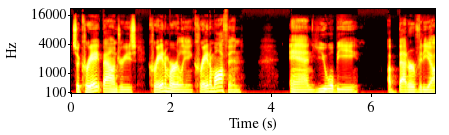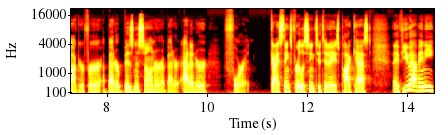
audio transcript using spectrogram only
so create boundaries create them early create them often and you will be a better videographer a better business owner a better editor for it Guys, thanks for listening to today's podcast. If you have any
